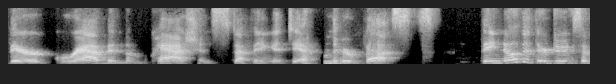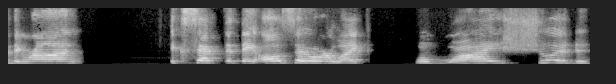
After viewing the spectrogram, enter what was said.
they're grabbing the cash and stuffing it down their vests they know that they're doing something wrong, except that they also are like, well, why should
